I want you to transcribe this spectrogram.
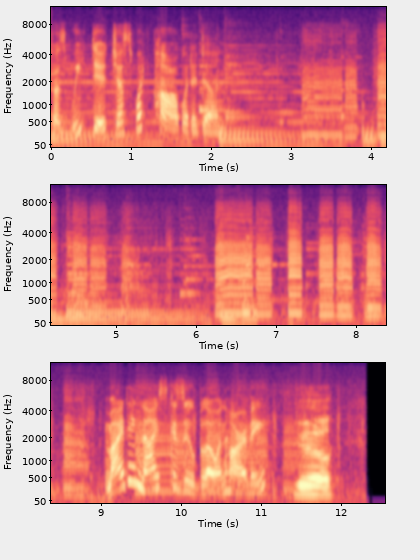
because we did just what Pa would have done. Mighty nice kazoo blowing, Harvey. Yeah,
